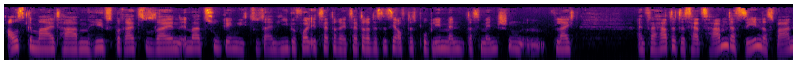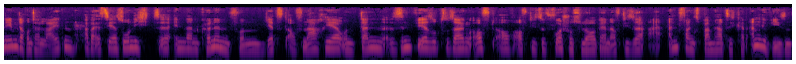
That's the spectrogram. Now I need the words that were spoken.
ausgemalt haben, hilfsbereit zu sein, immer zugänglich zu sein, liebevoll etc. etc. Das ist ja oft das Problem, dass Menschen äh, vielleicht ein verhärtetes Herz haben, das sehen, das wahrnehmen, darunter leiden, aber es ja so nicht äh, ändern können von jetzt auf nachher. Und dann sind wir sozusagen oft auch auf diese Vorschusslorbeeren, auf diese Anfangsbarmherzigkeit angewiesen.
